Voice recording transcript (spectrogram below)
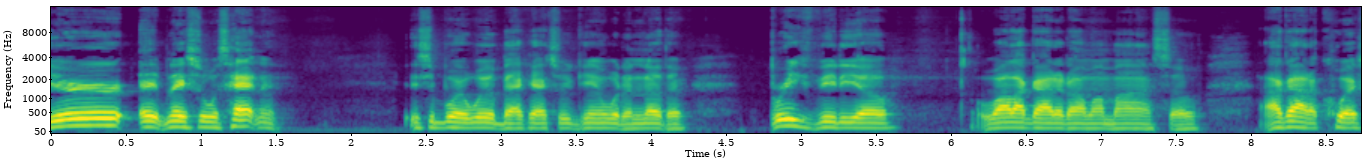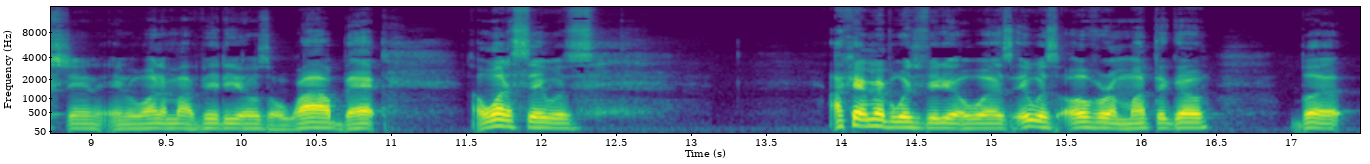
Your Ape Nation, what's happening? It's your boy Will back at you again with another brief video while I got it on my mind. So I got a question in one of my videos a while back. I want to say it was, I can't remember which video it was. It was over a month ago, but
